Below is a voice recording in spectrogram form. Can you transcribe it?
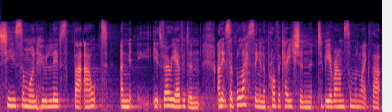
she is someone who lives that out, and it's very evident. And it's a blessing and a provocation to be around someone like that.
